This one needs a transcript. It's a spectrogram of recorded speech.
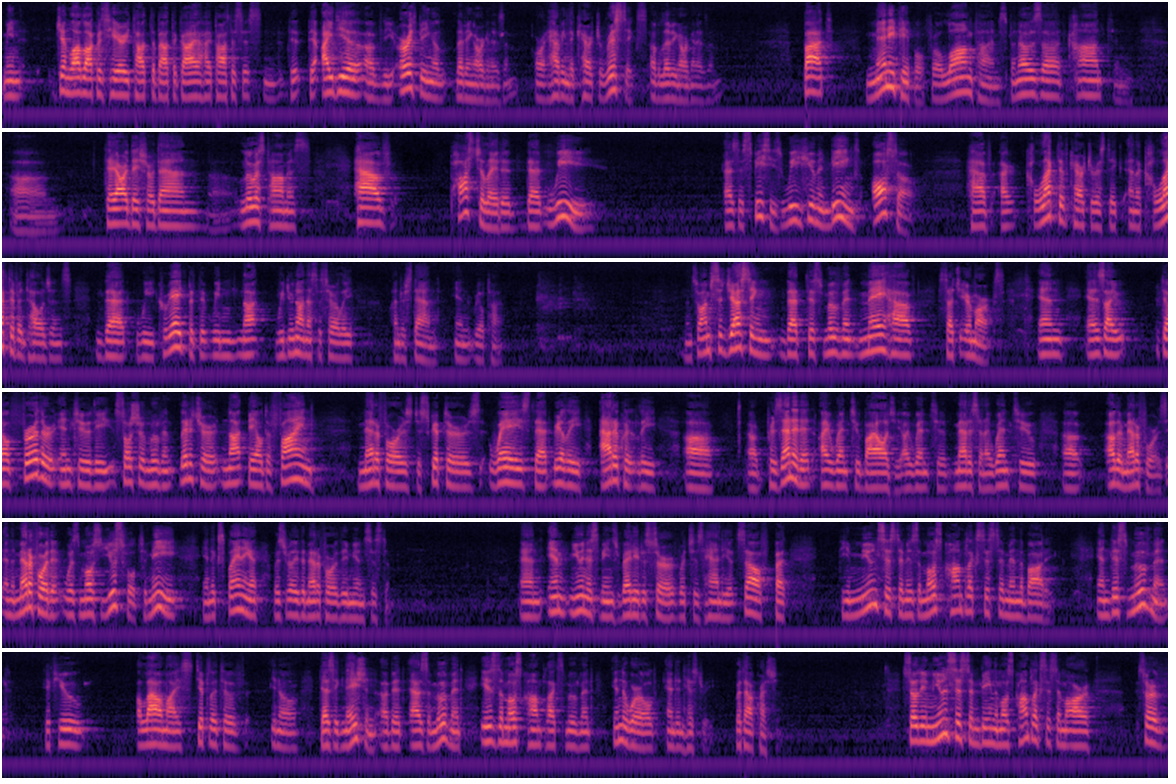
mean, Jim Lovelock was here. He talked about the Gaia hypothesis, the, the idea of the Earth being a living organism or having the characteristics of a living organism. But many people, for a long time, Spinoza, Kant, and um, Teilhard de Chardin, uh, Lewis Thomas, have postulated that we, as a species, we human beings, also have a collective characteristic and a collective intelligence that we create, but that we, not, we do not necessarily understand in real time. And so I'm suggesting that this movement may have such earmarks. And as I delve further into the social movement literature, not be able to find metaphors, descriptors, ways that really adequately uh, uh, presented it, I went to biology, I went to medicine, I went to uh, other metaphors. And the metaphor that was most useful to me in explaining it was really the metaphor of the immune system. And immunis means ready to serve, which is handy itself, but the immune system is the most complex system in the body. And this movement, if you allow my stipulative you know, designation of it as a movement, is the most complex movement in the world and in history, without question. So the immune system being the most complex system, our sort of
